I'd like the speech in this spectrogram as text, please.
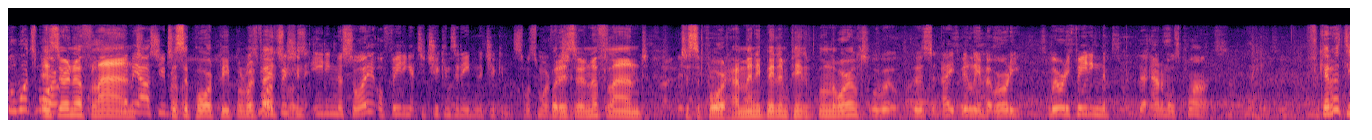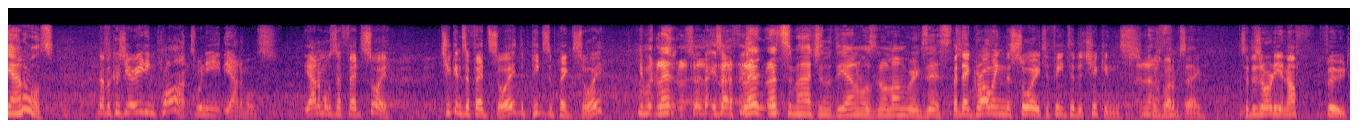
Well, what's more, Is there enough land me ask you, to support people What's with more vegetables? efficient, eating the soy or feeding it to chickens and eating the chickens? What's more efficient? But is there enough land to support how many billion people in the world? Well, there's eight billion, but we're already we're already feeding the, the animals plants. Forget about the animals. No, because you're eating plants when you eat the animals. The animals are fed soy. Chickens are fed soy. The pigs are fed soy. Yeah, but let, So that- is that let, efficient? us imagine that the animals no longer exist. But they're growing the soy to feed to the chickens. No, is what I'm saying. So there's already enough food.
